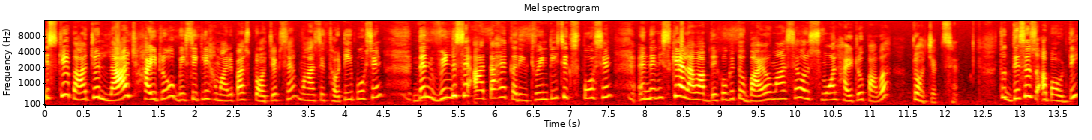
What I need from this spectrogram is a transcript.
इसके बाद जो लार्ज हाइड्रो बेसिकली हमारे पास प्रोजेक्ट्स हैं, वहाँ से 30 परसेंट देन विंड से आता है करीब 26 परसेंट एंड देन इसके अलावा आप देखोगे तो बायोमास है और स्मॉल हाइड्रो पावर प्रोजेक्ट्स हैं। तो this is about the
